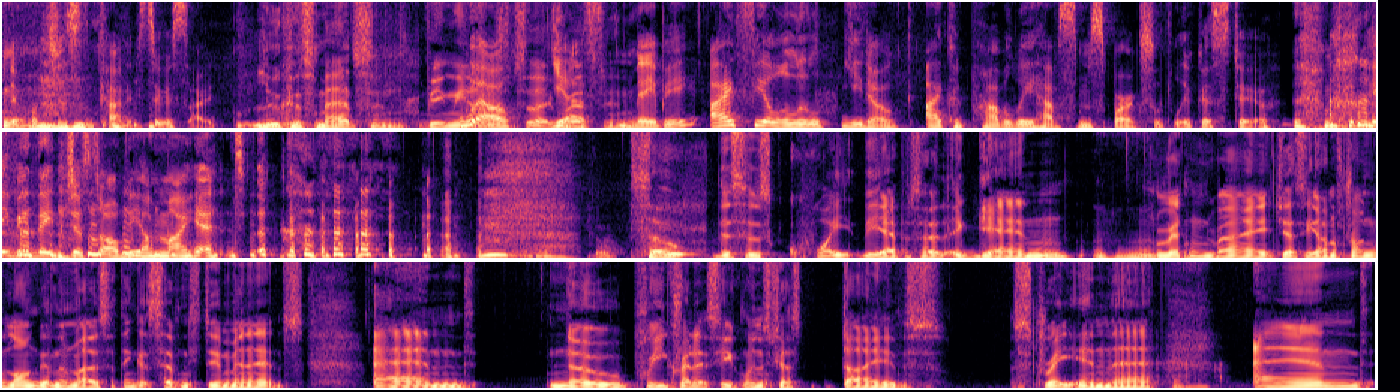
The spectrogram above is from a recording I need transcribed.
know, just kind of suicide. Lukas Matsson being the well, answer to that yes, question. maybe. I feel a little, you know, I could probably have some sparks with Lukas too, but maybe they'd just all be on my end. So this is quite the episode again, Mm-hmm. written by Jesse Armstrong, longer than most. I think it's 72 minutes, and no pre-credit sequence, just dives straight in there, and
